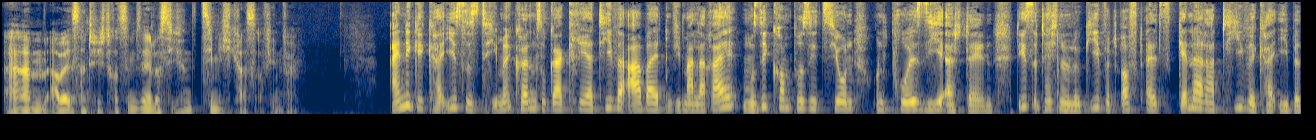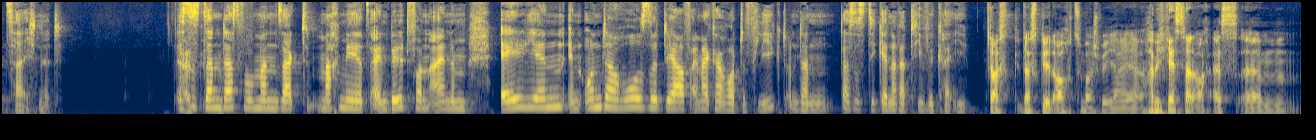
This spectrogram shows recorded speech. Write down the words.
Ähm, aber ist natürlich trotzdem sehr lustig und ziemlich krass auf jeden Fall. Einige KI-Systeme können sogar kreative Arbeiten wie Malerei, Musikkomposition und Poesie erstellen. Diese Technologie wird oft als generative KI bezeichnet. Ist es dann das, wo man sagt, mach mir jetzt ein Bild von einem Alien in Unterhose, der auf einer Karotte fliegt und dann, das ist die generative KI. Das, das gilt auch zum Beispiel, ja, ja. Habe ich gestern auch erst ähm,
